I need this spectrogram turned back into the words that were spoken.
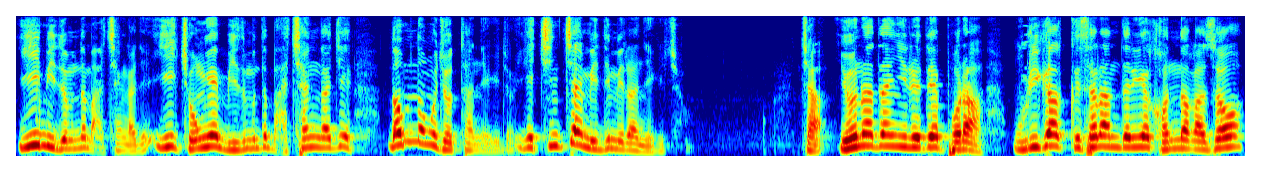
이 믿음도 마찬가지. 이 종의 믿음도 마찬가지. 너무너무 좋다는 얘기죠. 이게 진짜 믿음이라는 얘기죠. 자, 요나단 이르되 보라 우리가 그 사람들에게 건너가서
